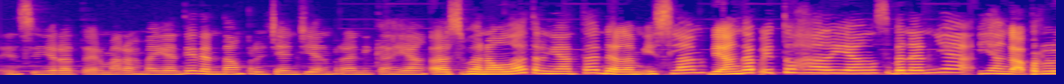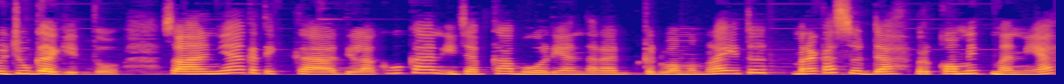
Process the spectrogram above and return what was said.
Insinyur Ratu Erma Rahmayanti tentang perjanjian pranikah yang eh, subhanallah ternyata dalam Islam dianggap itu hal yang sebenarnya ya nggak perlu juga gitu. Soalnya ketika dilakukan ijab kabul di antara kedua mempelai itu mereka sudah berkomitmen ya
